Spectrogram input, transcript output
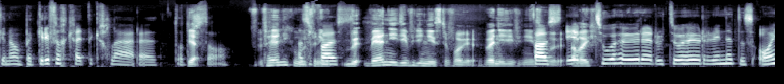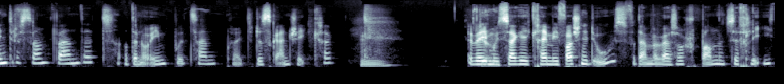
Genau, Begrifflichkeit erklären oder Ja. so. wäre nicht gut. Also ich- Wäre eine Idee für die nächste Folge. Wäre eine Idee für die nächste Falls Folge. Ihr ich, Zuhörer und Zuhörerinnen das auch interessant fändet oder noch Inputs habt, könnt ihr das gerne schicken. Mhm. Weil ich Gerne. muss sagen, ich kenne mich fast nicht aus, von dem her wäre es auch spannend, sich ein bisschen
